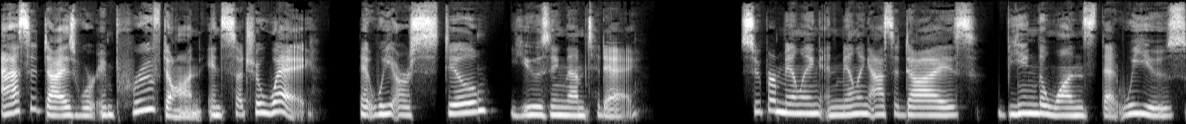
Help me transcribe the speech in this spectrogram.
acid dyes were improved on in such a way that we are still using them today. Super milling and milling acid dyes being the ones that we use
